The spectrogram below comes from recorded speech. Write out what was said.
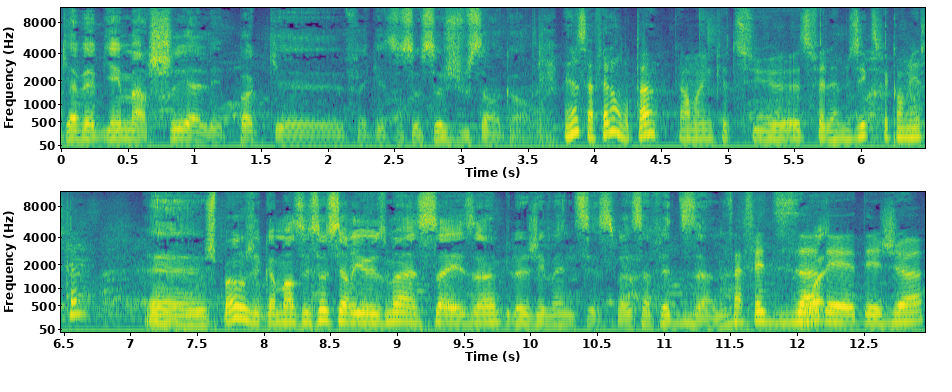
qui avait bien marché à l'époque. Euh, fait que ça, ça, je joue ça encore. Mais là, ça fait longtemps quand même que tu, euh, tu fais la musique. Ça fait combien de temps? Euh, je pense que j'ai commencé ça sérieusement à 16 ans, puis là, j'ai 26. ça fait 10 ans. Ça fait 10 ans déjà.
